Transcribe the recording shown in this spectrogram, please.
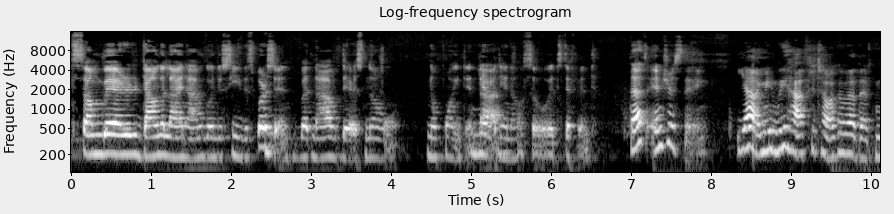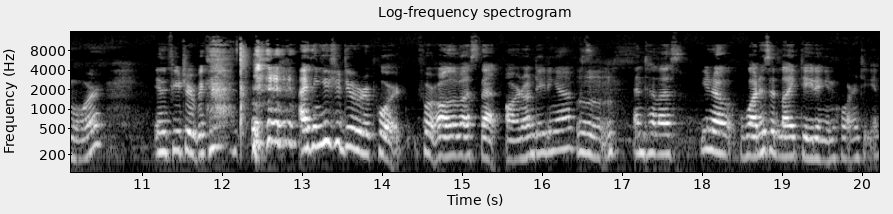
Somewhere down the line I'm going to see this person. But now there's no no point in that you know? So it's different. That's interesting. Yeah, I mean, we have to talk about that more in the future because I think you should do a report for all of us that aren't on dating apps mm. and tell us, you know, what is it like dating in quarantine?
